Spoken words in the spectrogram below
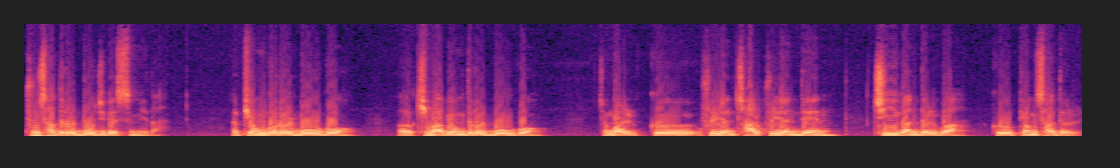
군사들을 모집했습니다. 병거를 모으고 어, 기마병들을 모으고 정말 그 훈련 잘 훈련된 지휘관들과 그 병사들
